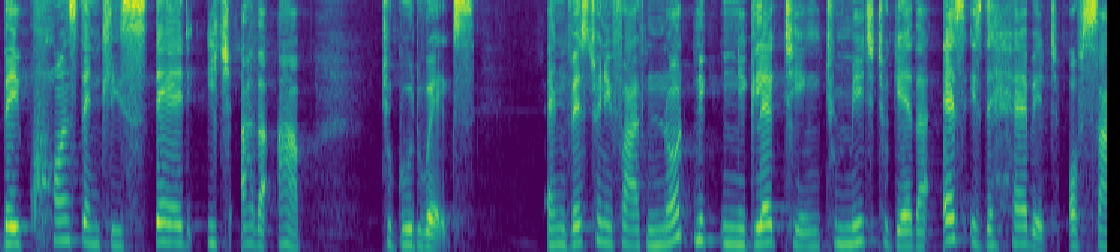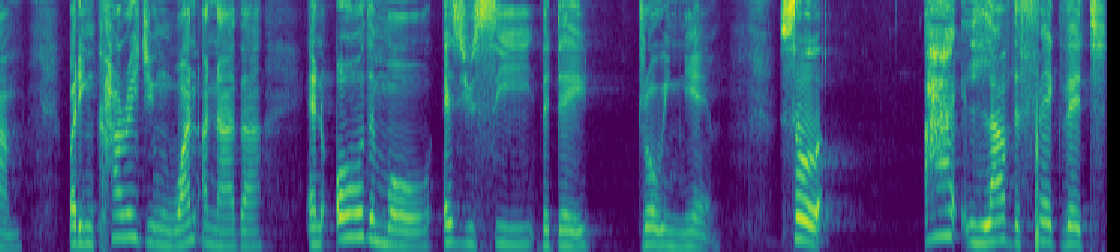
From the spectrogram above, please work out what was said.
They constantly stirred each other up to good works. And verse 25, not ne- neglecting to meet together, as is the habit of some, but encouraging one another, and all the more as you see the day drawing near. So I love the fact that,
